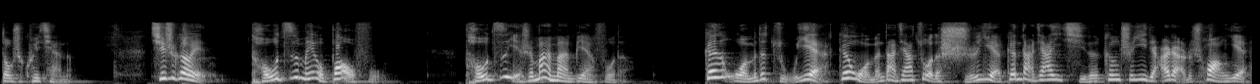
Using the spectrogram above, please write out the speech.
都是亏钱的。其实各位，投资没有暴富，投资也是慢慢变富的，跟我们的主业，跟我们大家做的实业，跟大家一起的耕吃一点点的创业，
